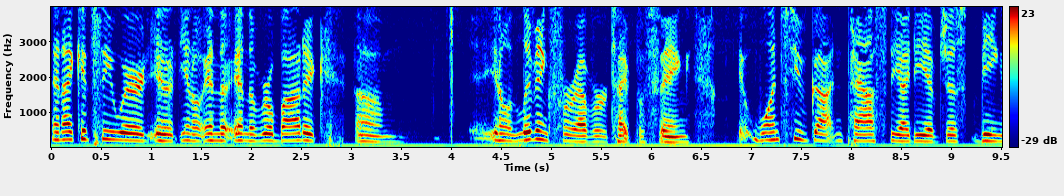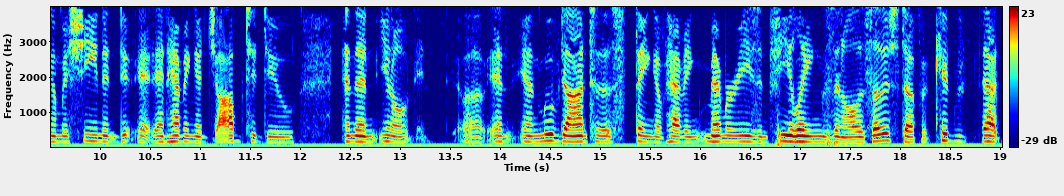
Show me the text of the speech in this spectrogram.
and I could see where you know in the in the robotic, um, you know, living forever type of thing. Once you've gotten past the idea of just being a machine and do, and having a job to do, and then you know, uh, and and moved on to this thing of having memories and feelings and all this other stuff, it could that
